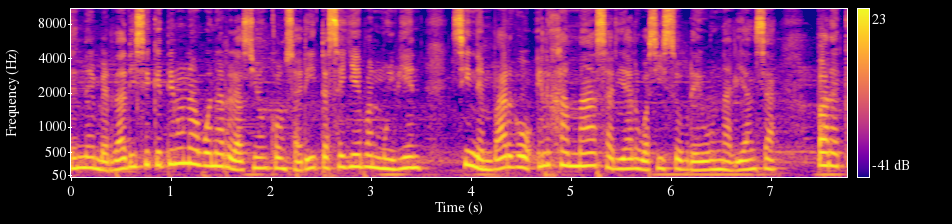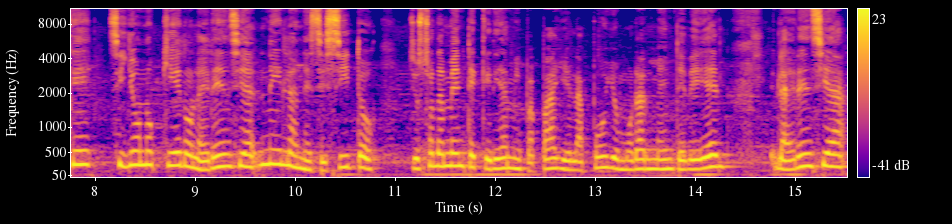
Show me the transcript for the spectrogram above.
en verdad dice que tiene una buena relación con Sarita, se llevan muy bien, sin embargo, él jamás haría algo así sobre una alianza. ¿Para qué? Si yo no quiero la herencia ni la necesito. Yo solamente quería a mi papá y el apoyo moralmente de él. La herencia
